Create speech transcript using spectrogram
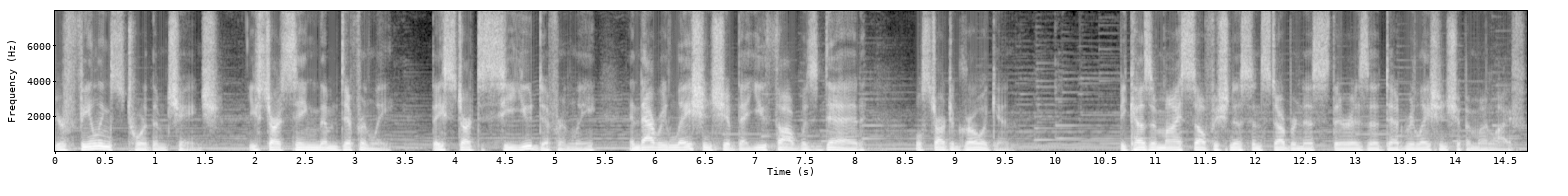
your feelings toward them change. You start seeing them differently. They start to see you differently, and that relationship that you thought was dead will start to grow again. Because of my selfishness and stubbornness, there is a dead relationship in my life.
